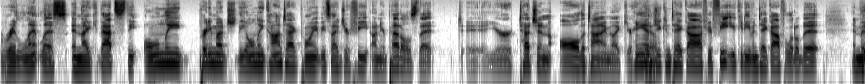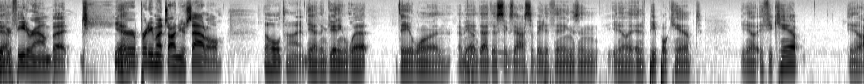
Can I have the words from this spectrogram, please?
relentless, and like that's the only, pretty much the only contact point besides your feet on your pedals that Eh, you're touching all the time. Like your hands, Yeah. you can take off. Your feet, you could even take off a little bit and move Yeah. your feet around, but you're pretty much on your saddle the whole time. yeah, then getting wet day one. I mean, Yep. that just exacerbated things. And you know, and if people camped, you know, if you camp, you know,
